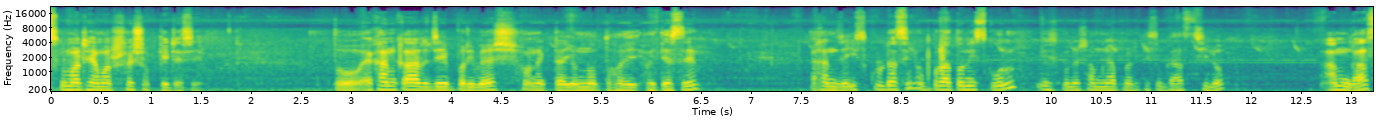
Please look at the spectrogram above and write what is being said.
স্কুল মাঠে আমার শৈশব কেটেছে। তো এখানকার যে পরিবেশ অনেকটাই উন্নত হইতেছে। এখান যে স্কুলটা ছিল পুরাতন স্কুল, স্কুলের সামনে আপনার কিছু গাছ ছিল। আম গাছ।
